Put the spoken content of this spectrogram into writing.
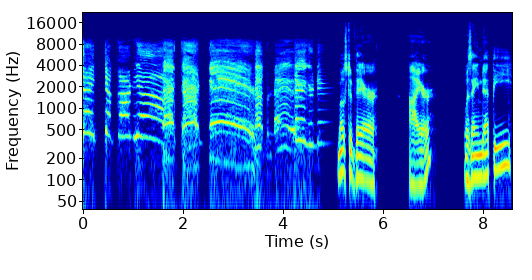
They took our jobs! Most of their ire was aimed at the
